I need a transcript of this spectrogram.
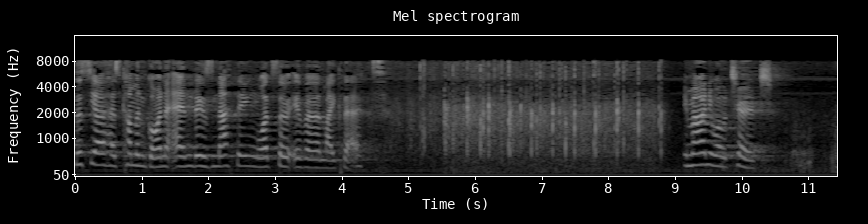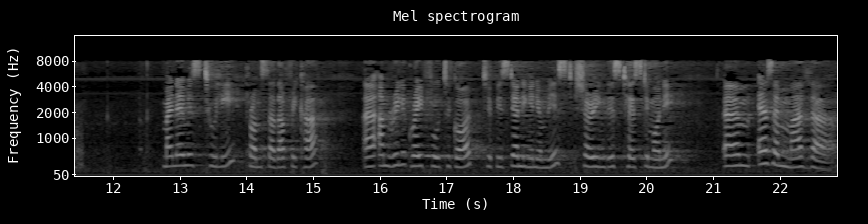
this year has come and gone, and there's nothing whatsoever like that. Emmanuel Church. My name is Tuli from South Africa. Uh, I'm really grateful to God to be standing in your midst sharing this testimony. Um, as a mother,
